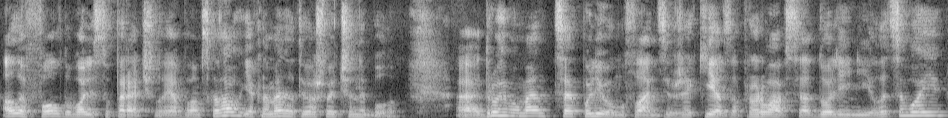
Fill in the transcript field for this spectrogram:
Але фол доволі суперечливий, я б вам сказав, як на мене, то його швидше не було. Е, Другий момент це по лівому фланзі. Вже Кєза прорвався до лінії лицевої,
